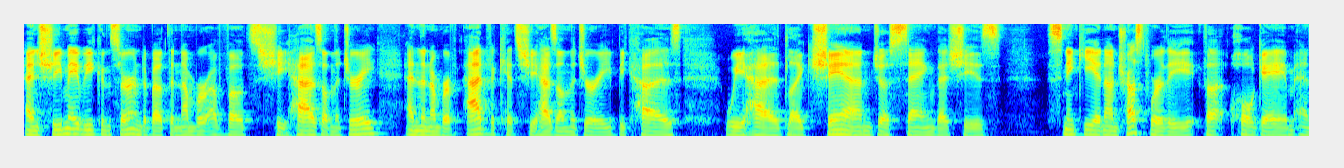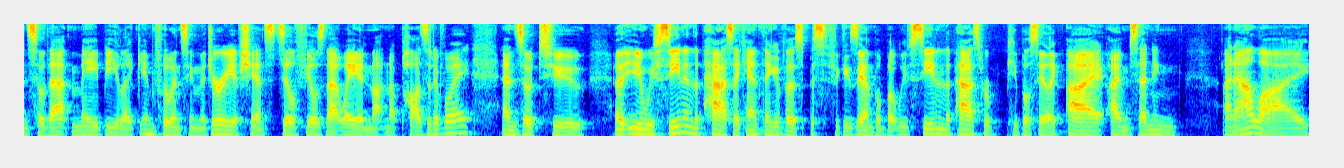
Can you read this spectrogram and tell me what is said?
and she may be concerned about the number of votes she has on the jury and the number of advocates she has on the jury because we had like Shan just saying that she's sneaky and untrustworthy the whole game. And so that may be like influencing the jury if Shan still feels that way and not in a positive way. And so to uh, you know we've seen in the past I can't think of a specific example but we've seen in the past where people say like I I'm sending an ally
